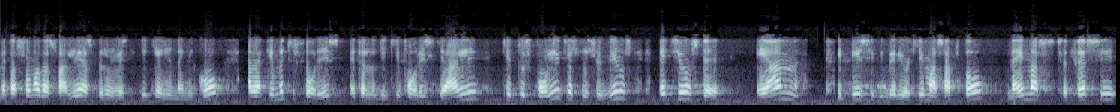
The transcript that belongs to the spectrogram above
με τα σώματα ασφαλείας, πυροσβεστική και λιμενικό, αλλά και με τους φορείς, εθελοντικοί φορείς και άλλοι και τους πολίτες τους ιδίους, έτσι ώστε εάν χτυπήσει την περιοχή μας αυτό, να είμαστε σε θέση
